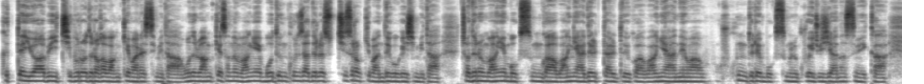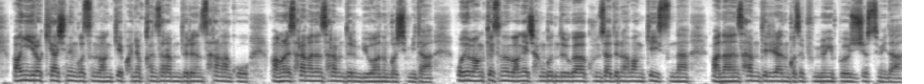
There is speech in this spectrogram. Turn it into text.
그때 요압이 집으로 들어가 왕께 말했습니다. 오늘 왕께서는 왕의 모든 군사들을 수치 스럽게 만들고 계십니다. 저들은 왕의 목숨과 왕의 아들, 딸들과 왕의 아내와 후궁들의 목숨을 구해주지 않았습니까? 왕이 이렇게 하시는 것은 왕께 반역한 사람들은 사랑하고 왕을 사랑하는 사람들은 미워하는 것입니다. 오늘 왕께서는 왕의 장군들과 군사들은 왕께 있으나 만화한 사람들이라는 것을 분명히 보여주셨습니다.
